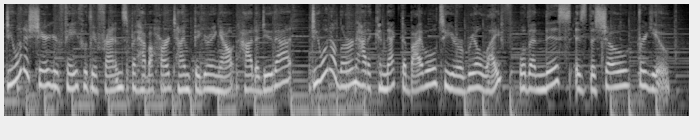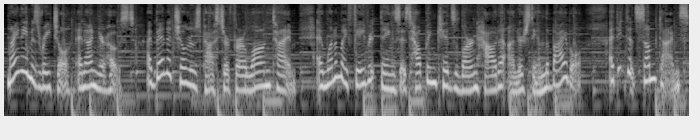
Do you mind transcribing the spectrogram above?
Do you want to share your faith with your friends, but have a hard time figuring out how to do that? Do you want to learn how to connect the Bible to your real life? Well, then this is the show for you. My name is Rachel, and I'm your host. I've been a children's pastor for a long time, and one of my favorite things is helping kids learn how to understand the Bible. I think that sometimes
